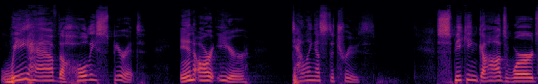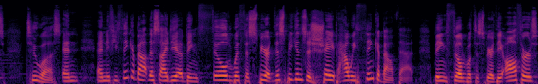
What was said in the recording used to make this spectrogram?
We have the Holy Spirit in our ear telling us the truth, speaking God's words to us. And, and if you think about this idea of being filled with the Spirit, this begins to shape how we think about that, being filled with the Spirit. The authors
